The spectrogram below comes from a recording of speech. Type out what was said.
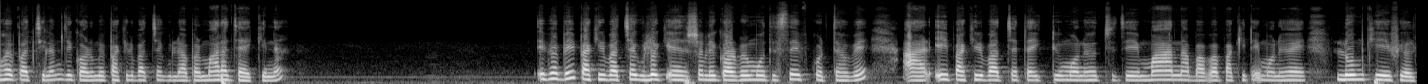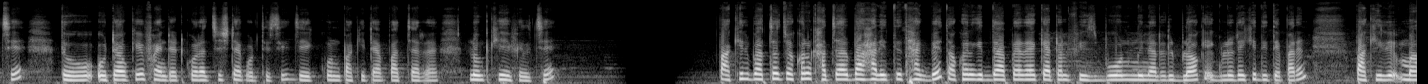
ভয় পাচ্ছিলাম যে গরমে পাখির বাচ্চাগুলো আবার মারা যায় কিনা। এভাবে পাখির বাচ্চাগুলোকে আসলে গর্বের মধ্যে সেভ করতে হবে। আর এই পাখির বাচ্চাটা একটু মনে হচ্ছে যে মা না বাবা পাখিটাই মনে হয় লোম খেয়ে ফেলছে। তো ওটাওকে ফাইন্ড আউট করার চেষ্টা করতেছি যে কোন পাখিটা বাচ্চারা লোম খেয়ে ফেলছে। পাখির বাচ্চা যখন খাঁচার বা হাড়িতে থাকবে, তখন কিন্তু আপনারা cattle fish, bone, mineral block এগুলো রেখে দিতে পারেন। পাখির মা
